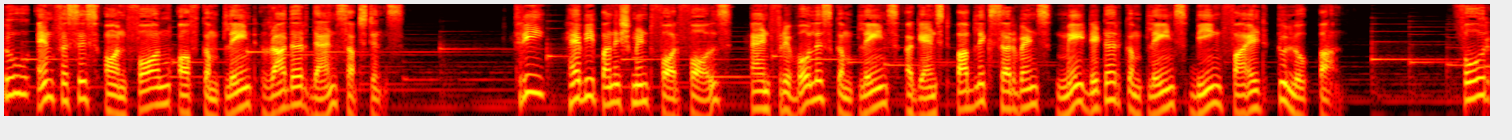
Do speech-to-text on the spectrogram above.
2. Emphasis on form of complaint rather than substance. 3. Heavy punishment for false and frivolous complaints against public servants may deter complaints being filed to Lokpal. 4.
